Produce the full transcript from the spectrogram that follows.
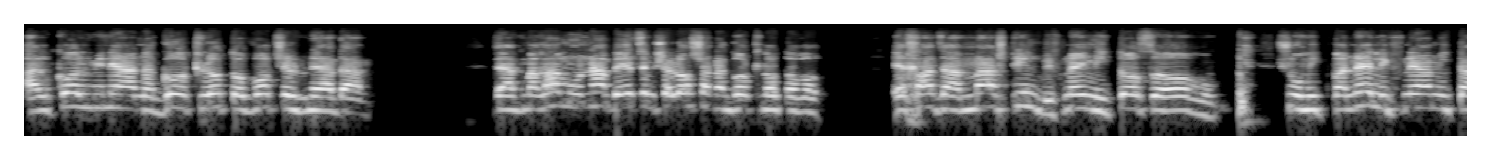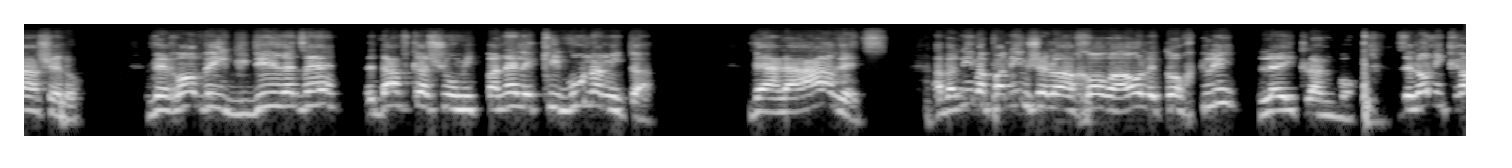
על כל מיני הנהגות לא טובות של בני אדם. והגמרא מונה בעצם שלוש הנהגות לא טובות. אחד זה המשטין בפני מיתו סוהרו, שהוא מתפנה לפני המיטה שלו. ורוב הגדיר את זה דווקא שהוא מתפנה לכיוון המיטה. ועל הארץ, אבל אם הפנים שלו אחורה או לתוך כלי, ליתלן בו. זה לא נקרא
